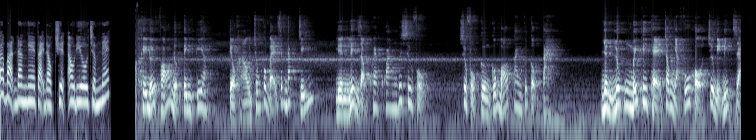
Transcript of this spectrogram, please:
Các bạn đang nghe tại đọc chuyện audio.net Khi đối phó được tên kia, Tiểu Hào trông có vẻ rất đắc chí, liền lên giọng khoe khoang với sư phụ. Sư phụ Cương cũng bó tay với cậu ta. Nhìn lúc mấy thi thể trong nhà phú hộ chưa bị đít ra,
